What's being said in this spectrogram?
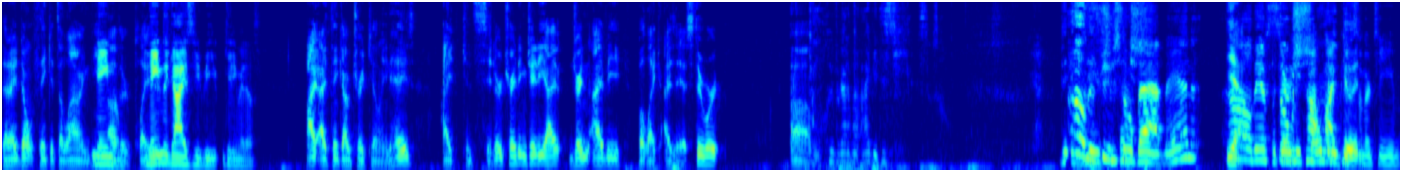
that I don't think it's allowing the Name other them. players. Name the guys you'd be getting rid of. I, I think I would trade Killian Hayes. I'd consider trading JD I, Jaden Ivey, but like Isaiah Stewart, Um, totally forgot about Ivey. This team is so th- Oh, this team's just, like, so bad, man. Yeah, Oh, they have so many so top many five picks good- on their team.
